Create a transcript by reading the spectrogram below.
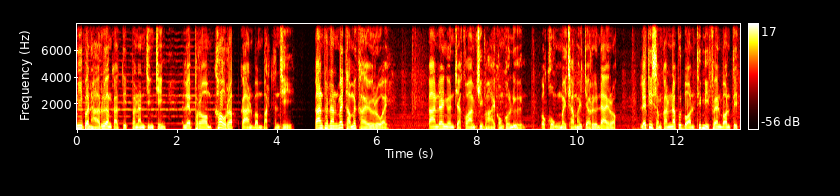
มีปัญหาเรื่องการติดพนันจริง ๆ และพร้อมเข้ารับการบำบัดทันที การพนันไม่ทำให้ใครรวย การได้เงินจากความชีพหายของคนอื่น ก็คงไม่ทำให้เจริญได้หรอก และที่สำคัญนักฟุตบอลที่มีแฟนบอลติด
